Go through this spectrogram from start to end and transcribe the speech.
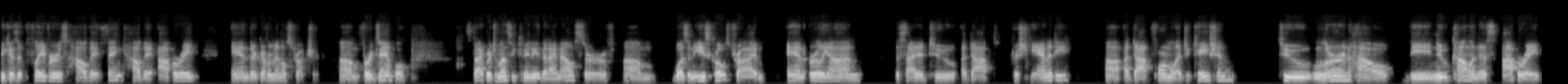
because it flavors how they think, how they operate, and their governmental structure. Um, for example, Stockbridge Munsee community that I now serve um, was an East Coast tribe, and early on decided to adopt Christianity, uh, adopt formal education, to learn how the new colonists operate,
